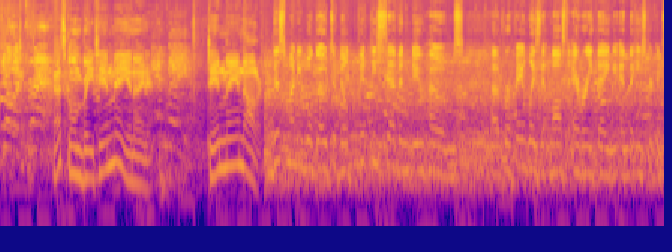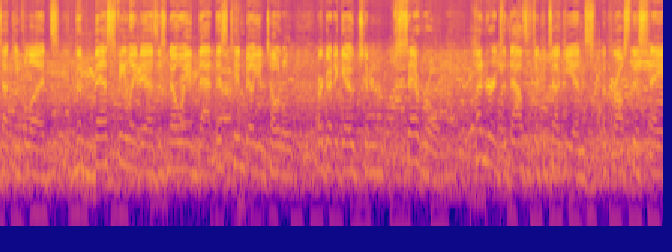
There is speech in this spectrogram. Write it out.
Kelly Craft. That's going to be 10 million, ain't it? Ten million. 10 million dollars. This money will go to build 57 new homes uh, for families that lost everything in the Eastern Kentucky floods. The best feeling is is knowing that this 10 billion total are going to go to several hundreds of thousands of Kentuckians across this state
